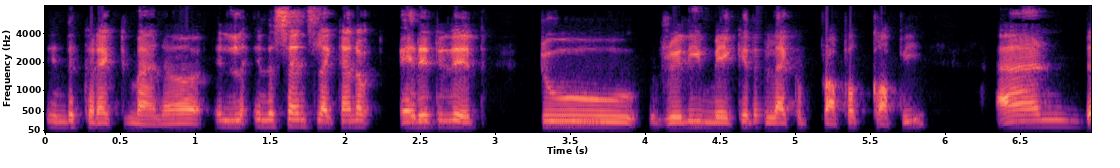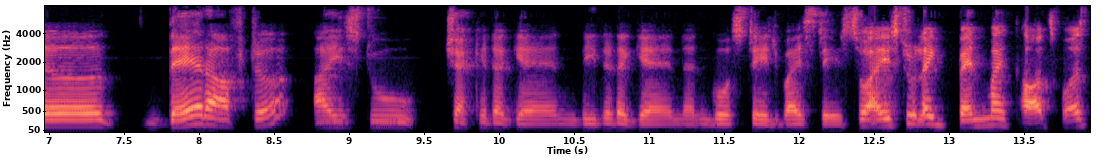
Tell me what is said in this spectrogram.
in the correct manner, in in the sense like kind of edited it to really make it like a proper copy. And uh, thereafter, I used to check it again, read it again, and go stage by stage. So I used to like pen my thoughts first,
